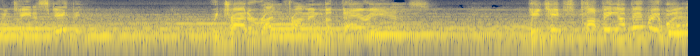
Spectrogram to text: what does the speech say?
We can't escape him. We try to run from him, but there he is. He keeps popping up everywhere.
